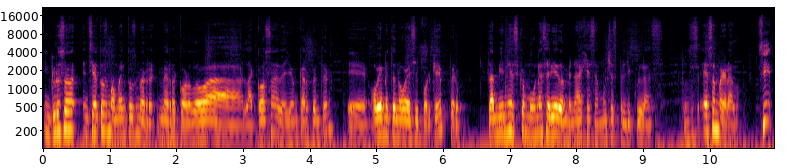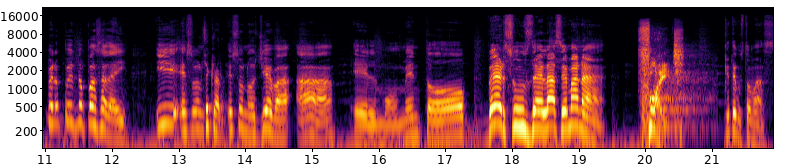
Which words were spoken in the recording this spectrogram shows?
incluso en ciertos momentos me, re- me recordó a La Cosa de John Carpenter. Eh, obviamente no voy a decir por qué, pero también es como una serie de homenajes a muchas películas. Entonces, eso me agradó. Sí, pero pues no pasa de ahí. Y eso, Sí, claro. eso nos lleva a el momento versus de la semana. Fight! ¿Qué te gustó más?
